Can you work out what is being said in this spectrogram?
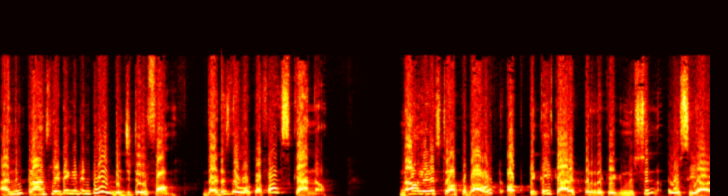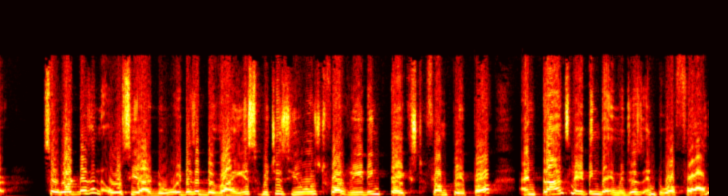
and then translating it into a digital form. That is the work of a scanner. Now let us talk about optical character recognition OCR. So what does an OCR do? It is a device which is used for reading text from paper and translating the images into a form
